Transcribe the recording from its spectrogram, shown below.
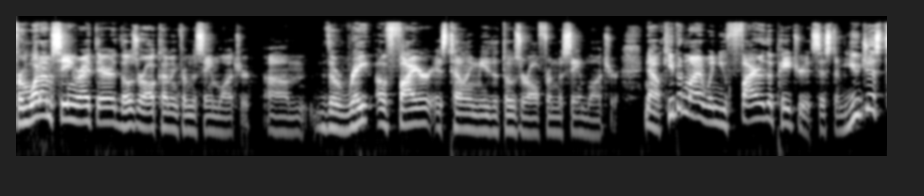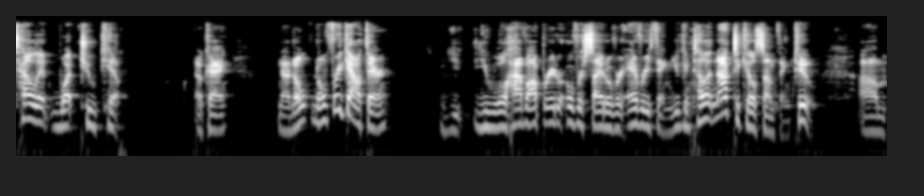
from what I'm seeing right there, those are all coming from the same launcher. Um, the rate of fire is telling me that those are all from the same launcher. Now, keep in mind when you fire the Patriot system, you just tell it what to kill. Okay. Now, don't don't freak out there. You, you will have operator oversight over everything. You can tell it not to kill something too. Um,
